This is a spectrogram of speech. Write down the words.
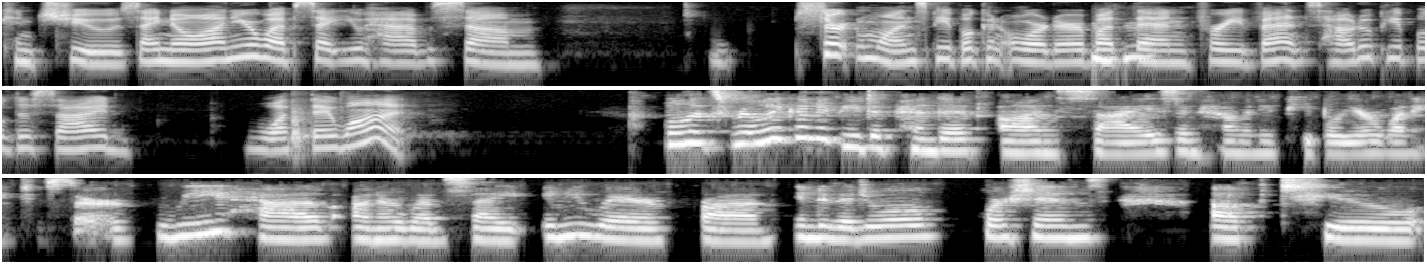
can choose. I know on your website you have some certain ones people can order, but mm-hmm. then for events, how do people decide what they want? Well, it's really going to be dependent on size and how many people you're wanting to serve. We have on our website anywhere from individual portions up to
